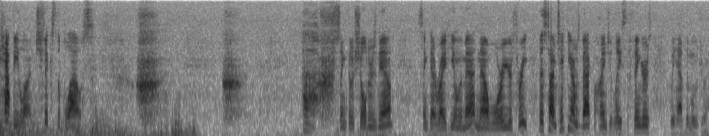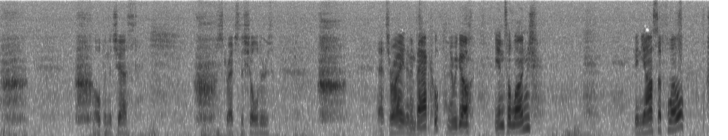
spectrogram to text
Happy lunge. Fix the blouse. Sink those shoulders down. Sink that right heel in the mat. And now warrior three. This time, take the arms back behind you. Lace the fingers. We have the mudra. Open the chest. Stretch the shoulders. That's right. And then back. Oop, there we go. Into lunge. Vinyasa flow.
